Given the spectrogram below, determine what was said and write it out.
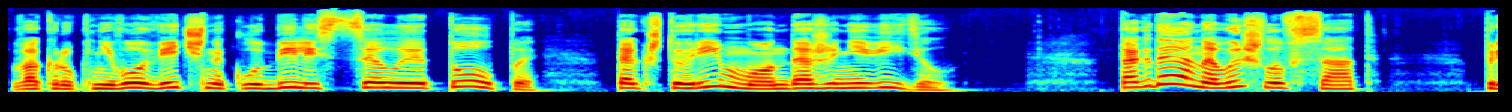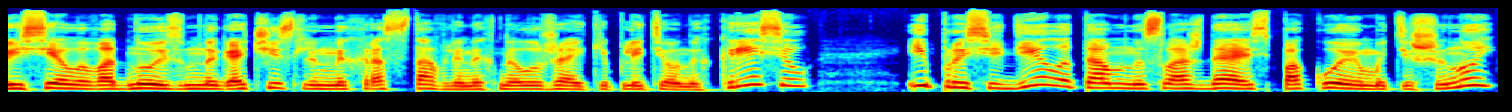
Вокруг него вечно клубились целые толпы, так что Римму он даже не видел. Тогда она вышла в сад — присела в одно из многочисленных расставленных на лужайке плетеных кресел и просидела там, наслаждаясь покоем и тишиной,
